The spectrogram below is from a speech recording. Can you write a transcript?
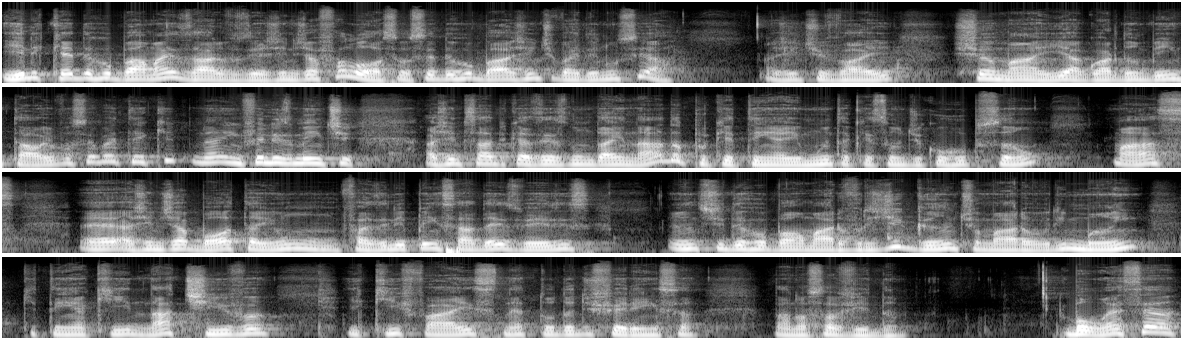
E ele quer derrubar mais árvores. E a gente já falou, ó, se você derrubar, a gente vai denunciar. A gente vai chamar aí a guarda ambiental e você vai ter que, né, infelizmente, a gente sabe que às vezes não dá em nada, porque tem aí muita questão de corrupção, mas é, a gente já bota aí um, faz ele pensar dez vezes antes de derrubar uma árvore gigante, uma árvore mãe, que tem aqui nativa e que faz né, toda a diferença na nossa vida. Bom, essa é a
